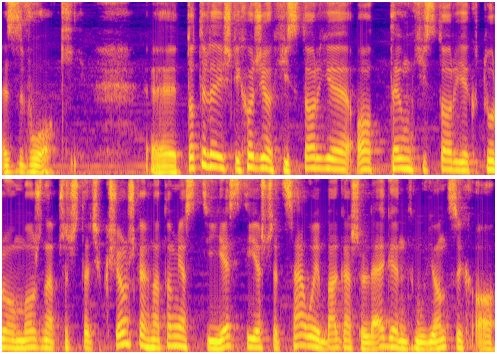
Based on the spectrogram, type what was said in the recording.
zwłoki. To tyle, jeśli chodzi o historię, o tę historię, którą można przeczytać w książkach, natomiast jest jeszcze cały bagaż legend mówiących o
